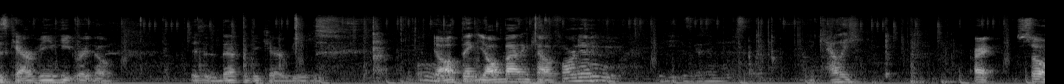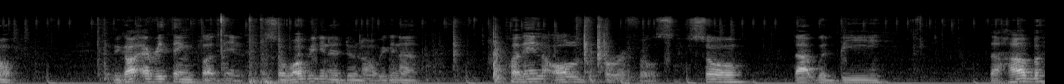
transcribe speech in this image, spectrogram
Is Caribbean heat right now. This is definitely Caribbean heat. Oh. Y'all think y'all bad in California? Ooh, the heat is getting worse. In Cali. Alright, so we got everything plugged in. So what we're gonna do now, we're gonna put in all of the peripherals. So that would be the hub,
